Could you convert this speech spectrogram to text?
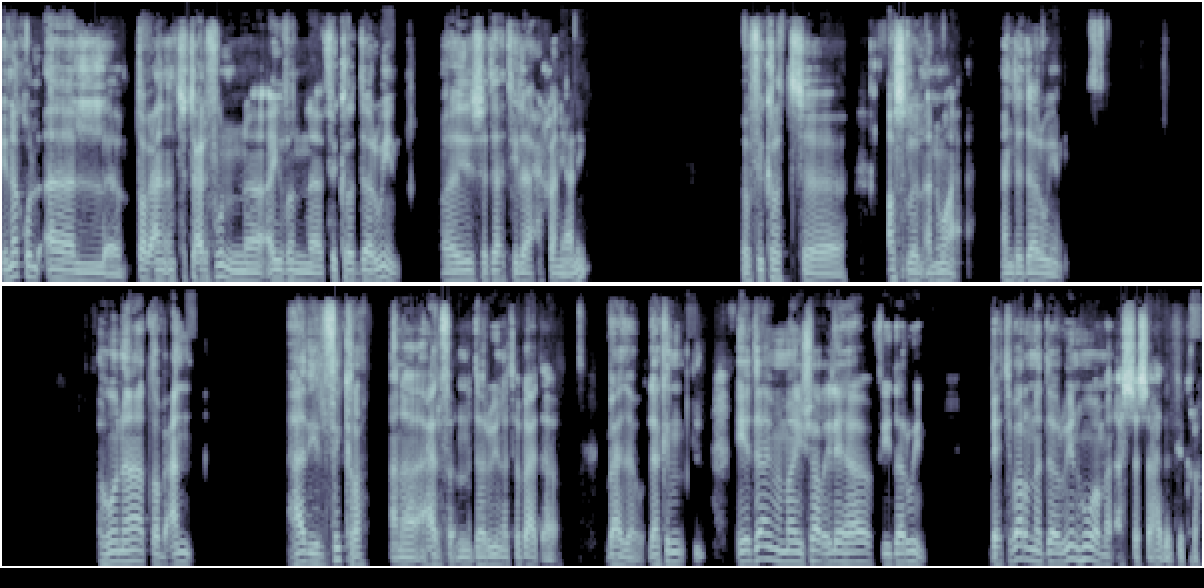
لنقل طبعا أنتم تعرفون أيضا فكرة داروين وهي ستأتي لاحقا يعني فكره أصل الأنواع عند داروين. هنا طبعا هذه الفكرة أنا أعرف أن داروين أتى بعدها بعده لكن هي دائما ما يشار إليها في داروين. باعتبار أن داروين هو من أسس هذه الفكرة.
